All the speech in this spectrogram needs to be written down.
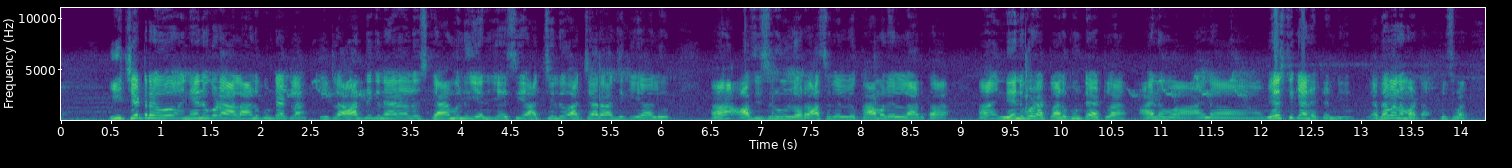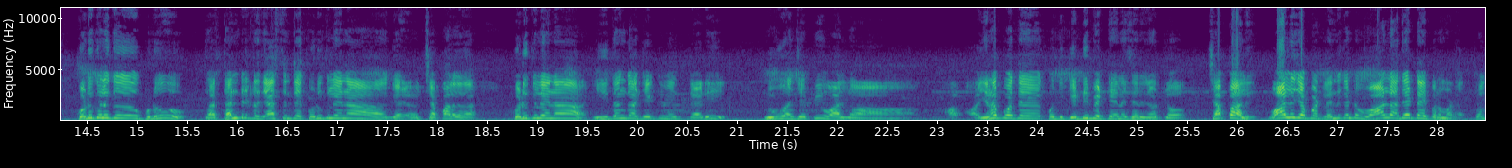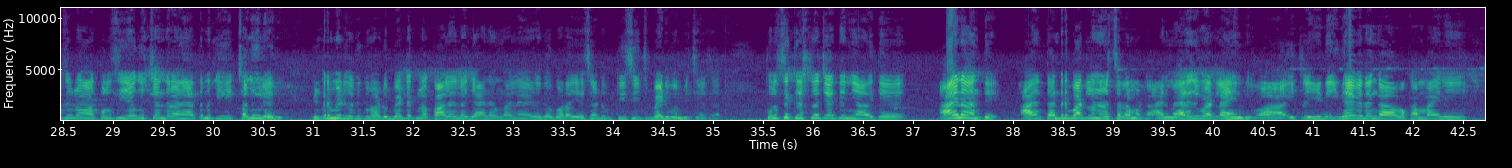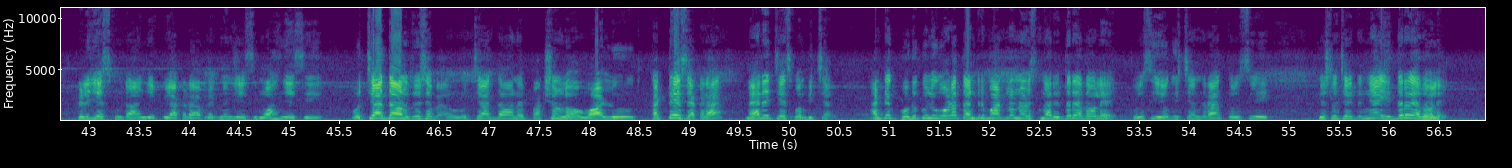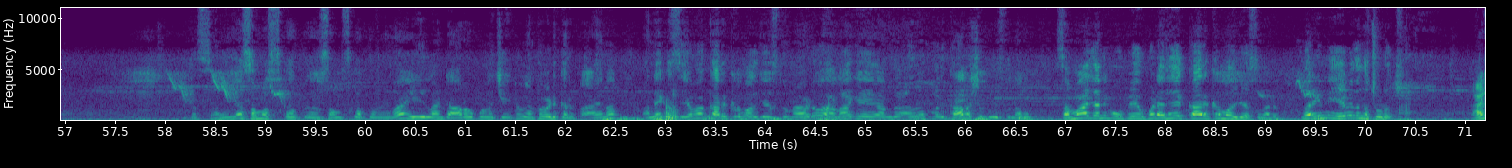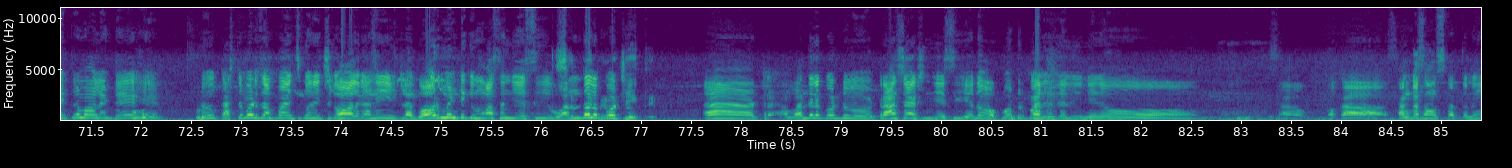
ఈ చీటర్ నేను కూడా అలా అనుకుంటే ఎట్లా? ఇట్లా ఆర్థిక నేరాలు స్కాములు ఇవన్నీ చేసి హత్యలు హత్యా రాజకీయాలు ఆఫీస్ రూమ్లో రాసులు కామలీలు ఆడతా. నేను కూడా అట్లా అనుకుంటే అట్లా ఆయన ఆయన వేస్ట్ క్యాండిడేట్ అండి. ఎదవనమాట. ప్రిన్సిపల్ కొడుకులకు ఇప్పుడు తండ్రి ఇట్లా చేస్తుంటే కొడుకులైనా చెప్పాలి కదా. కొడుకులైనా ఈ విధంగా చేయటం ఏంటి డాడీ? నువ్వు అని చెప్పి వాళ్ళు వినపోతే కొద్ది గడ్డి పెట్టి అయినా సరే నోట్లో చెప్పాలి. వాళ్ళు చెప్పట్లేదు. ఎందుకంటే వాళ్ళు అదే టైప్ అనమాట తులసి తులసి యోగశ్చంద్ర అనే అతనికి చదువు లేదు. ఇంటర్మీడియట్ చదువుకున్నాడు. బీటెక్లో కాలేజీలో జాయిన్ అవ్వగానే ఏదో గొడవ చేశాడు. టీసీ ఇచ్చి బయటకు పంపించేశారు. తులసి కృష్ణ చైతన్య అయితే ఆయన అంతే. ఆయన తండ్రి బాటలో నడుస్తాడు ఆయన మ్యారేజ్ కూడా అట్లా అయింది. ఇట్లా ఇది ఇదే విధంగా ఒక అమ్మాయిని పెళ్ళి చేసుకుంటా అని చెప్పి అక్కడ ప్రెగ్నెంట్ చేసి మోసం చేసి వచ్చేద్దామని చూసే వచ్చేద్దామనే పక్షంలో వాళ్ళు కట్టేసి అక్కడ మ్యారేజ్ చేసి పంపించారు. అంటే కొడుకులు కూడా తండ్రి బాటలో నడుస్తున్నారు. ఇద్దరు ఎదవలే. తులసి యోగిశ్చంద్ర తులసి కృష్ణ చైతన్య ఇద్దరు ఎదవలే. సంఘ సంస్కర్త సంస్కర్త మీద ఇలాంటి ఆరోపణలు చేయడం ఎంతవరకు కరెక్ట్ ఆయన అనేక సేవా కార్యక్రమాలు చేస్తున్నాడు అలాగే అనేక మంది స్కాలర్షిప్లు ఇస్తున్నారు. సమాజానికి ఉపయోగపడే అనేక కార్యక్రమాలు చేస్తున్నాడు. మరి ఇన్ని ఏ విధంగా చూడొచ్చు? కార్యక్రమాలు అంటే ఇప్పుడు కష్టపడి సంపాదించుకొని ఇచ్చుకోవాలి కానీ ఇట్లా గవర్నమెంట్కి మోసం చేసి వందల కోట్లు వందల కోట్లు ట్రాన్సాక్షన్ చేసి ఏదో ఒక కోటి రూపాయలు నేను ఒక సంఘ సంస్కర్తని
